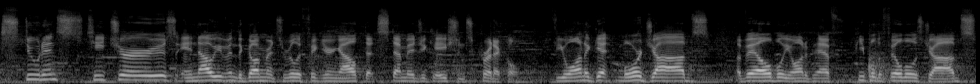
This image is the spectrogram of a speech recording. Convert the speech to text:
students, teachers, and now even the government's really figuring out that STEM education is critical. If you want to get more jobs available, you want to have people to fill those jobs,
